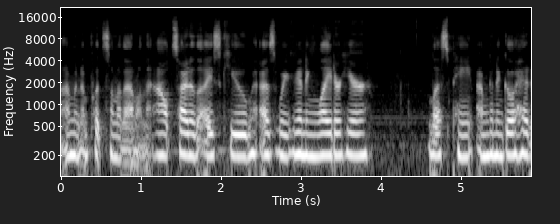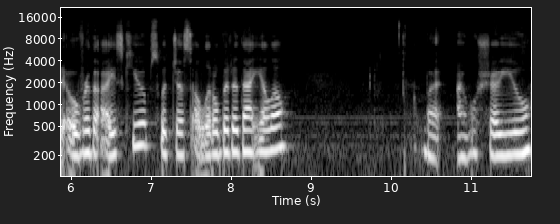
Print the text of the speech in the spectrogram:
I'm going to put some of that on the outside of the ice cube as we're getting lighter here, less paint. I'm going to go ahead over the ice cubes with just a little bit of that yellow. But I will show you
